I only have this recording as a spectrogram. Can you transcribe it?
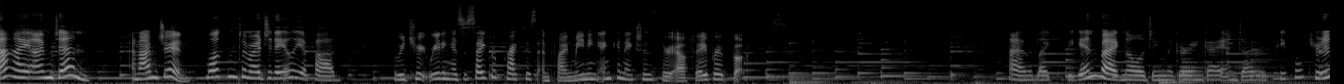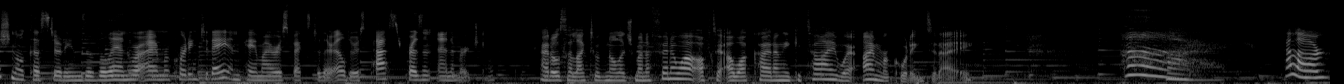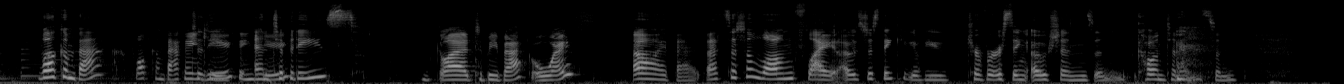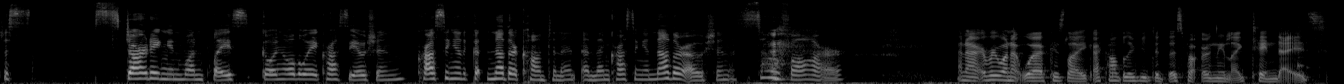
Hi, I'm Jen. And I'm Jen. Welcome to Marginalia Pod. We treat reading as a sacred practice and find meaning and connections through our favourite books. I would like to begin by acknowledging the Guringai and Darug people, traditional custodians of the land where I am recording today, and pay my respects to their elders past, present, and emerging. I'd also like to acknowledge Mana Whenua off to Awa Kairangi where I'm recording today. Hi. Hello. Welcome back. Welcome back Thank to the you, you. Antipodes. I'm glad to be back always. Oh, I bet. That's such a long flight. I was just thinking of you traversing oceans and continents and just starting in one place, going all the way across the ocean, crossing another continent, and then crossing another ocean. It's so far. I know everyone at work is like, I can't believe you did this for only like 10 days.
